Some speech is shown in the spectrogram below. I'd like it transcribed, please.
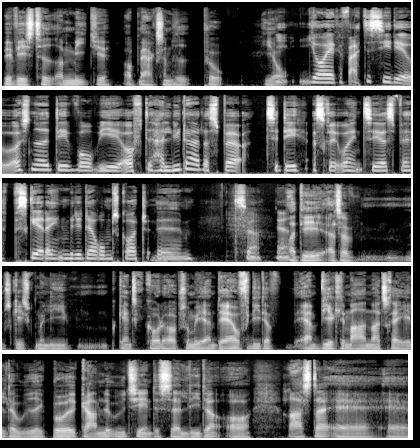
bevidsthed og medieopmærksomhed på år. Jo, jeg kan faktisk sige, det er jo også noget af det, hvor vi ofte har lyttere, der spørger til det og skriver ind til os, hvad sker der egentlig med det der rumskrot? Mm. Øhm, Så, ja. Og det, altså, måske skulle man lige ganske kort opsummere, men det er jo fordi, der er virkelig meget materiale derude. Ikke? Både gamle udtjente satellitter og rester af, af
